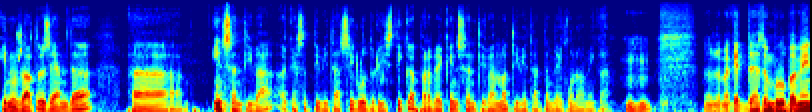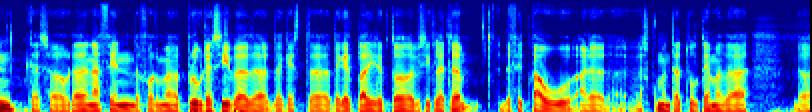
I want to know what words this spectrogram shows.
i nosaltres hem de uh, incentivar aquesta activitat cicloturística per bé que incentivem l'activitat també econòmica. Mhm. -huh. Doncs amb aquest desenvolupament que s'haurà d'anar fent de forma progressiva d'aquest pla director de la bicicleta, de fet Pau, ara has comentat tu el tema de, de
